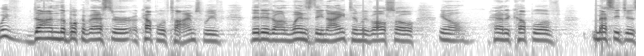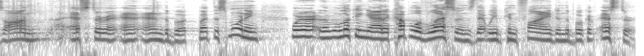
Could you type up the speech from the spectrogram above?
we've done the book of Esther a couple of times. We've did it on Wednesday night, and we've also, you know, had a couple of messages on Esther and, and the book. But this morning, we're looking at a couple of lessons that we can find in the book of Esther.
